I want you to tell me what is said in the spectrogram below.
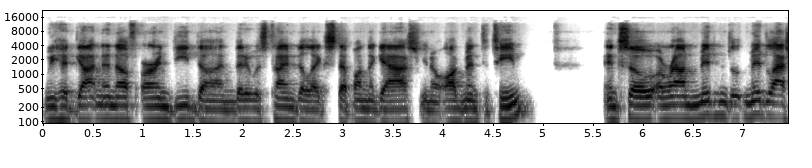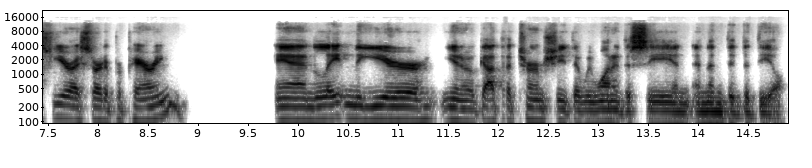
we had gotten enough r&d done that it was time to like step on the gas you know augment the team. And so around mid mid last year i started preparing. And late in the year you know got the term sheet that we wanted to see and, and then did the deal.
